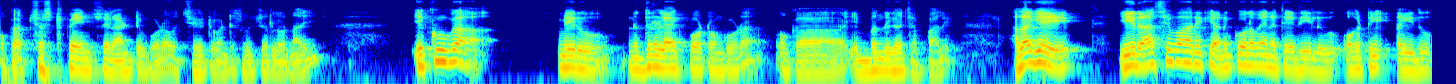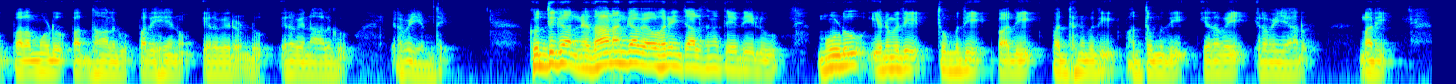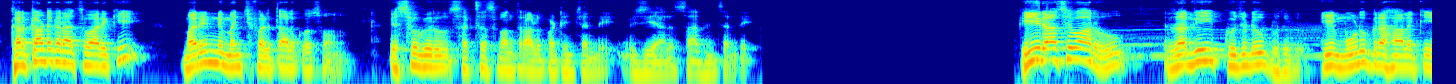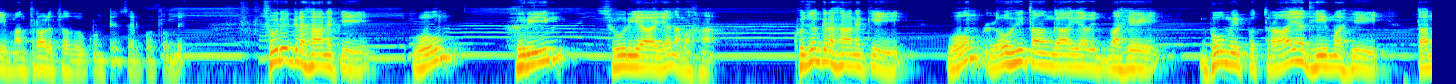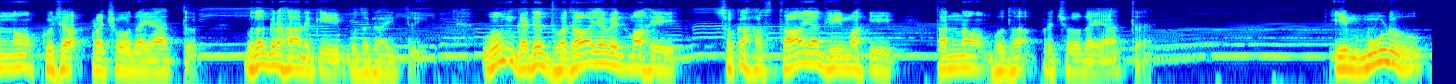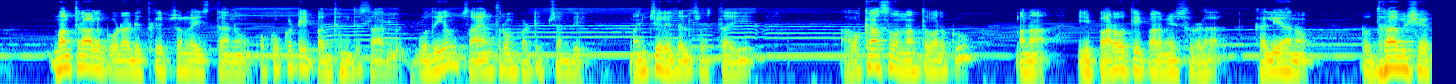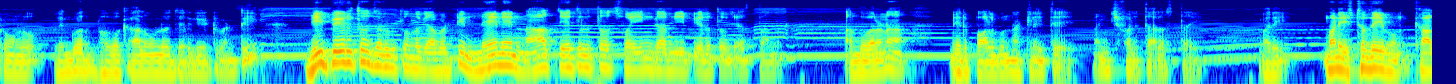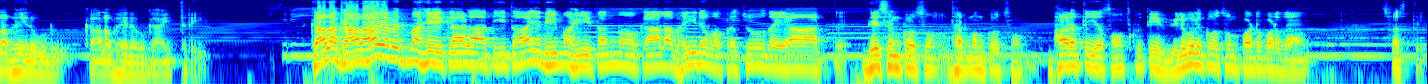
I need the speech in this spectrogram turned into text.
ఒక చెస్ట్ పెయిన్స్ ఇలాంటివి కూడా వచ్చేటువంటి సూచనలు ఉన్నాయి. ఎక్కువగా మీరు నిద్ర లేకపోవటం కూడా ఒక ఇబ్బందిగా చెప్పాలి. అలాగే ఈ రాశి వారికి అనుకూలమైన తేదీలు ఒకటి ఐదు పదమూడు పద్నాలుగు పదిహేను ఇరవై రెండు ఇరవై నాలుగు ఇరవై ఎనిమిది. కొద్దిగా నిదానంగా వ్యవహరించాల్సిన తేదీలు మూడు ఎనిమిది తొమ్మిది పది పద్దెనిమిది పంతొమ్మిది ఇరవై ఇరవై ఆరు. మరి కర్కాటక రాశి వారికి మరిన్ని మంచి ఫలితాల కోసం విశ్వగురు సక్సెస్ మంత్రాలు పఠించండి విజయాలు సాధించండి. ఈ రాశివారు రవి కుజుడు బుధుడు ఈ మూడు గ్రహాలకి మంత్రాలు చదువుకుంటే సరిపోతుంది. సూర్యగ్రహానికి ఓం హ్రీం సూర్యాయ నమ. కుజగ్రహానికి ఓం లోహితాంగాయ విద్మహే భూమిపుత్రాయ ధీమహి తన్నో కుజ ప్రచోదయాత్. బుధగ్రహానికి బుధగాయత్రి. ఓం గజధ్వజాయ విద్మహే సుఖహస్తాయ ధీమహి తన్నో బుధ ప్రచోదయాత్. ఈ మూడు మంత్రాలు కూడా డిస్క్రిప్షన్లో ఇస్తాను. ఒక్కొక్కటి పద్దెనిమిది సార్లు. ఉదయం సాయంత్రం పఠించండి. మంచి రిజల్ట్స్ వస్తాయి. అవకాశం ఉన్నంత వరకు మన ఈ పార్వతీ పరమేశ్వరుల కళ్యాణం రుద్రాభిషేకంలో లింగోద్భవ కాలంలో జరిగేటువంటి మీ పేరుతో జరుగుతుంది కాబట్టి నేనే నా చేతులతో స్వయంగా మీ పేరుతో చేస్తాను. అందువలన మీరు పాల్గొన్నట్లయితే మంచి ఫలితాలు వస్తాయి. మరి మన ఇష్టదైవం కాలభైరవుడు కాలభైరవ గాయత్రి. కాలకాళాయ విద్మహే కాళాతీతాయ ధీమహి తన్నో కాలభైరవ ప్రచోదయాత్. దేశం కోసం ధర్మం కోసం భారతీయ సంస్కృతి విలువల కోసం పాటుపడదాం. స్వస్తి.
